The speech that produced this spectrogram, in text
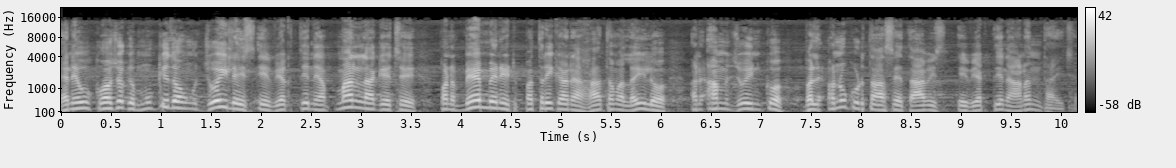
એને એવું કહો છો કે મૂકી દો, હું જોઈ લઈશ, એ વ્યક્તિને અપમાન લાગે છે, પણ બે મિનિટ પત્રિકાને હાથમાં લઈ લો અને આમ જોઈને કહો, ભલે અનુકૂળતા હશે તો આવીશ, એ વ્યક્તિને આનંદ થાય છે.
